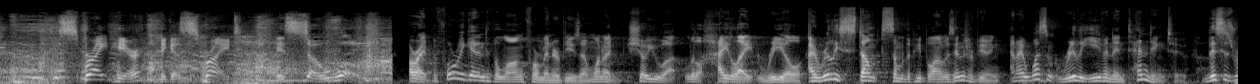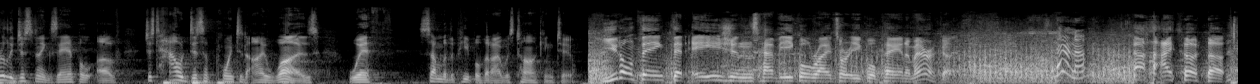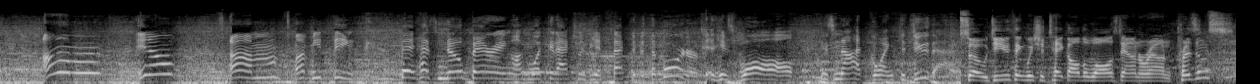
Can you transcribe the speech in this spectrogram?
Sprite here because Sprite is so woke. All right, before we get into the long form interviews, I want to show you a little highlight reel. I really stumped some of the people I was interviewing, and I wasn't really even intending to. This is really just an example of just how disappointed I was with some of the people that I was talking to. You don't think that Asians have equal rights or equal pay in America? I don't know. I don't know. Let me think. It has no bearing on what could actually be effective at the border. His wall is not going to do that. So, do you think we should take all the walls down around prisons?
